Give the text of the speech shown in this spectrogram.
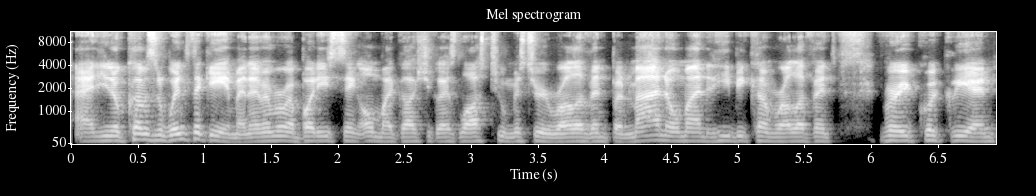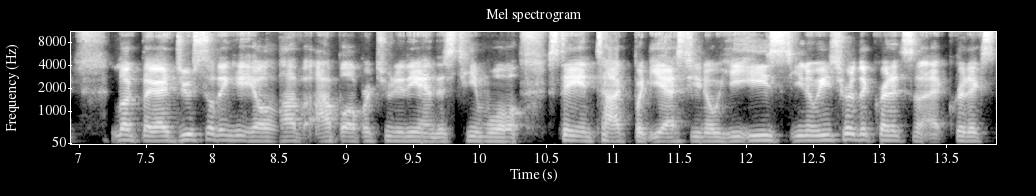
and you know, comes and wins the game. And I remember my buddies saying, "Oh my gosh, you guys lost to Mr. Irrelevant," but man, oh man, did he become relevant very quickly. And look, like I do still think he'll have ample opportunity, and this team will stay intact. But yes, you know, he, he's you know he's heard the credits uh, critics,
